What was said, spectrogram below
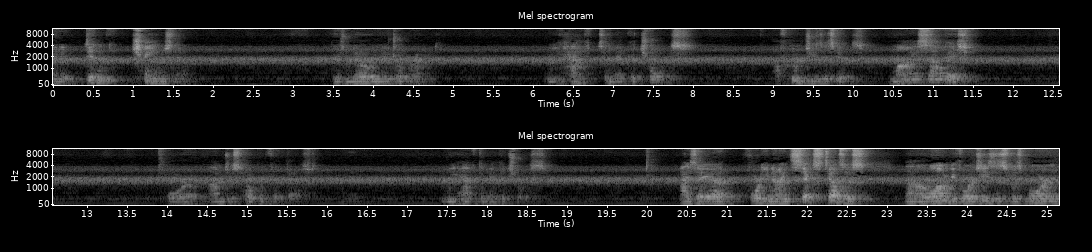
And it didn't change them. There's no neutral ground. We have to make a choice of who Jesus is. My salvation. Or I'm just hoping for the best. We have to make a choice. Isaiah 49 6 tells us uh, long before Jesus was born,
